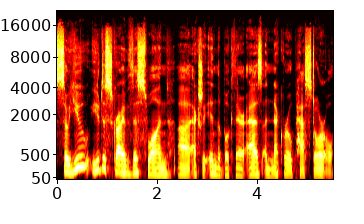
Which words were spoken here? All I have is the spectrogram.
So you you describe this one uh, actually in the book there as a necropastoral.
